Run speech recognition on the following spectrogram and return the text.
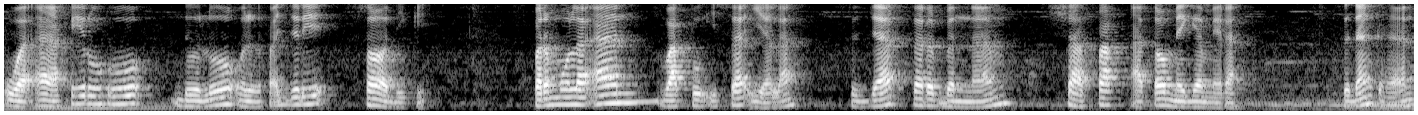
wa akhiruhu dulu ul fajri sodiki Permulaan waktu Isya ialah sejak terbenam syafaq atau mega merah. Sedangkan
